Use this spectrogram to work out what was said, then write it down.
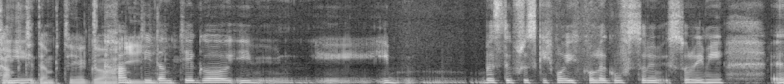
Humpty Dumpty'ego Humpty i... Dumpty'ego i, i, i bez tych wszystkich moich kolegów, z, który, z którymi e,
